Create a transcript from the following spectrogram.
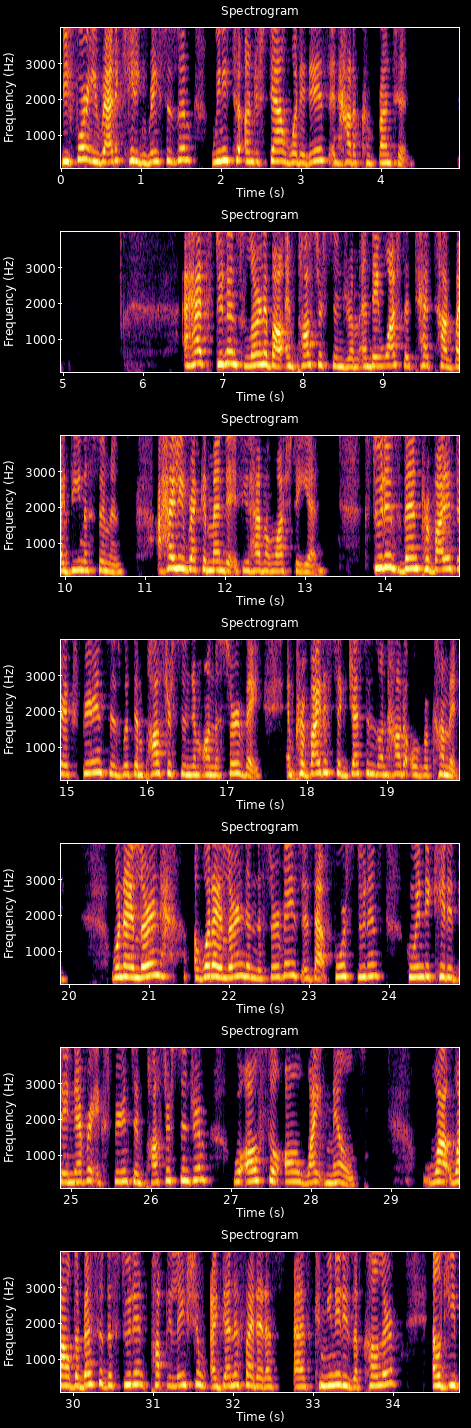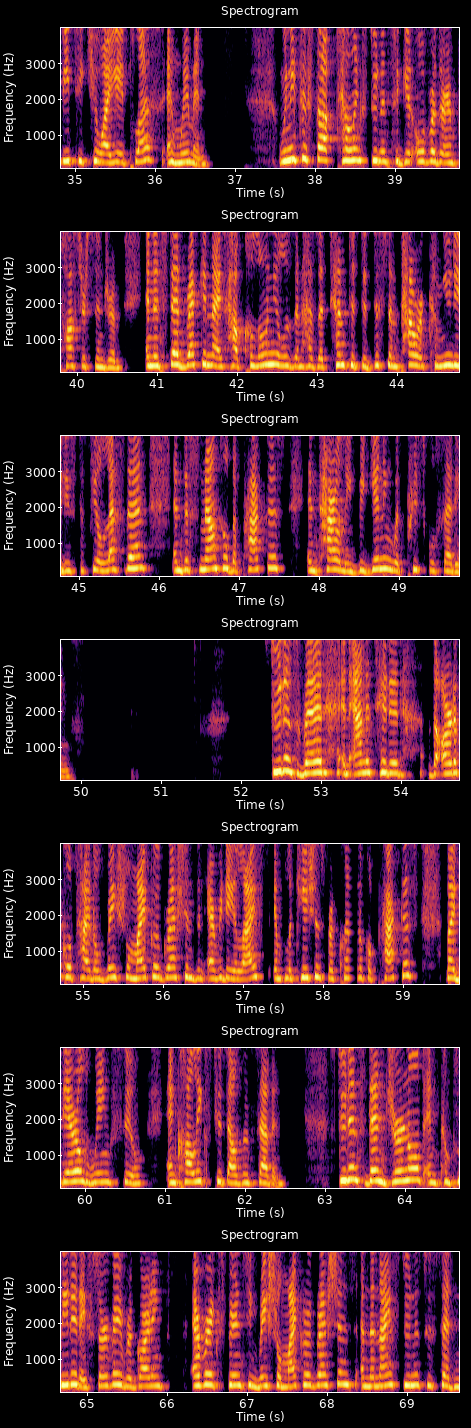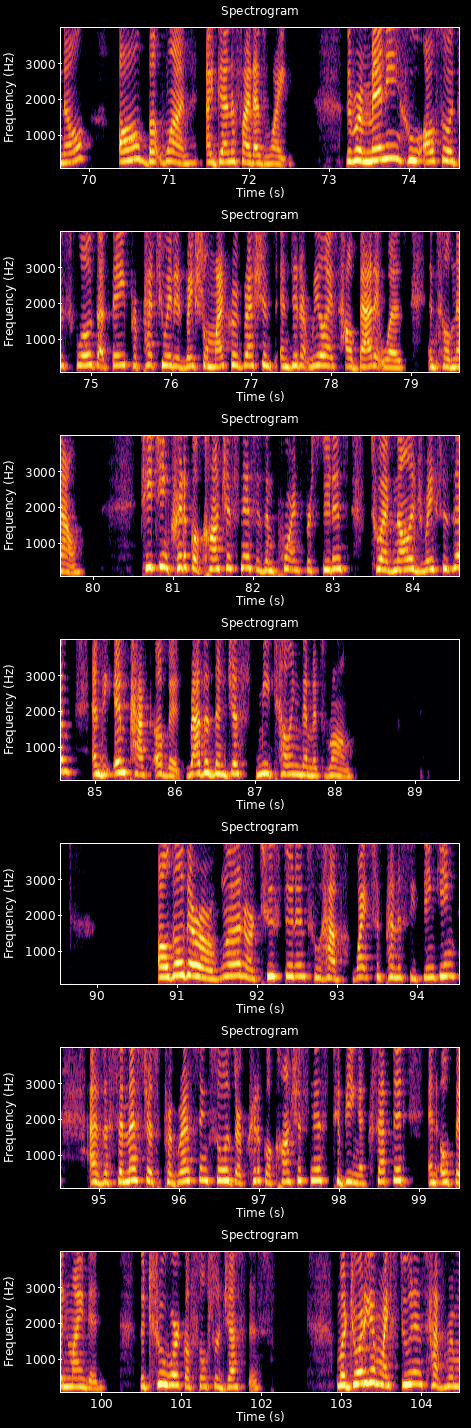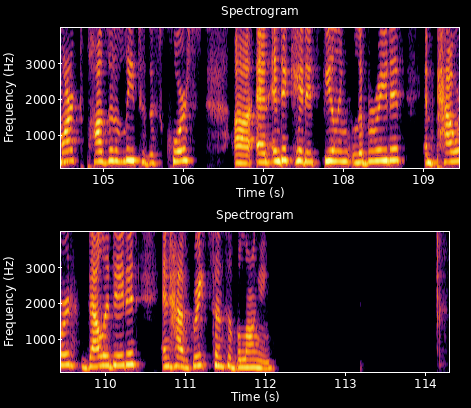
Before eradicating racism, we need to understand what it is and how to confront it. I had students learn about imposter syndrome and they watched a TED talk by Dena Simmons. I highly recommend it if you haven't watched it yet. Students then provided their experiences with imposter syndrome on the survey and provided suggestions on how to overcome it. When I learned, what I learned in the surveys is that four students who indicated they never experienced imposter syndrome were also all white males. While, while the rest of the student population identified it as, as communities of color, LGBTQIA plus, and women. We need to stop telling students to get over their imposter syndrome and instead recognize how colonialism has attempted to disempower communities to feel less than and dismantle the practice entirely, beginning with preschool settings. Students read and annotated the article titled Racial Microaggressions in Everyday Life, Implications for Clinical Practice by Derald Wing Sue and colleagues 2007. Students then journaled and completed a survey regarding ever experiencing racial microaggressions and the nine students who said no, all but one identified as white. There were many who also disclosed that they perpetuated racial microaggressions and didn't realize how bad it was until now. Teaching critical consciousness is important for students to acknowledge racism and the impact of it, rather than just me telling them it's wrong. Although there are one or two students who have white supremacy thinking, as the semester is progressing, so is their critical consciousness to being accepted and open-minded, the true work of social justice. Majority of my students have remarked positively to this course uh, and indicated feeling liberated, empowered, validated, and have great sense of belonging.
